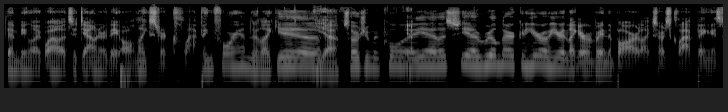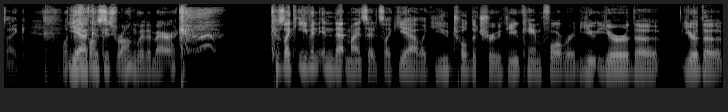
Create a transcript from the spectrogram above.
them being like, "Wow, that's a downer," they all like start clapping for him. They're like, "Yeah, yeah Sergeant McCoy, Yeah. yeah, let's yeah, real American hero here." And like everybody in the bar like starts clapping. It's like, what Yeah, the fuck 'cause- is wrong with America? because like even in that mindset it's like yeah like you told the truth you came forward you you're the you're the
